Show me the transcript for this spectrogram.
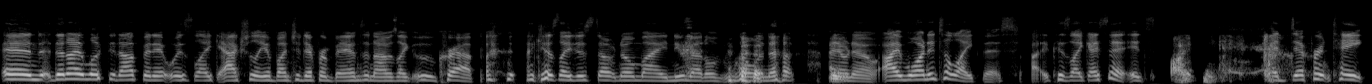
And then I looked it up and it was like actually a bunch of different bands. And I was like, ooh, crap. I guess I just don't know my nu metal well enough. I don't know. I wanted to like this because, like I said, it's I a different take.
